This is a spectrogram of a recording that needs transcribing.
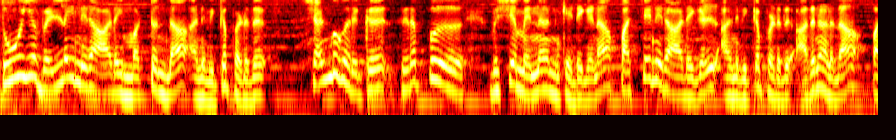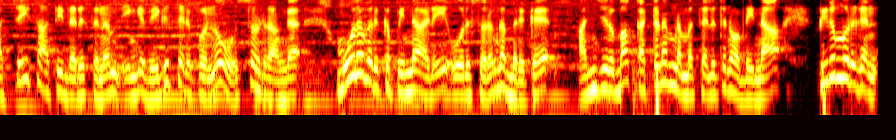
தூய வெள்ளை நிற ஆடை மட்டும்தான் அணிவிக்கப்படுது. சண்முகருக்கு சிறப்பு விஷயம் என்னன்னு கேட்டீங்கன்னா பச்சை நிற ஆடைகள் அணிவிக்கப்படுது. அதனாலதான் பச்சை சாத்தி தரிசனம் இங்க வெகு சிறப்புன்னு சொல்றாங்க. மூலவருக்கு பின்னாடி ஒரு சுரங்கம் இருக்கு. அஞ்சு ரூபாய் கட்டணம் நம்ம செலுத்தணும் அப்படின்னா திருமுருகன்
